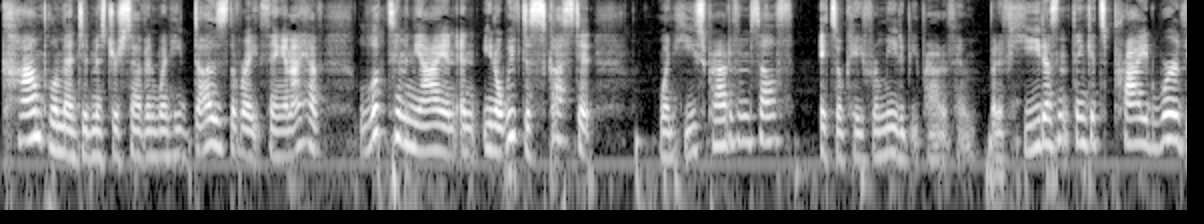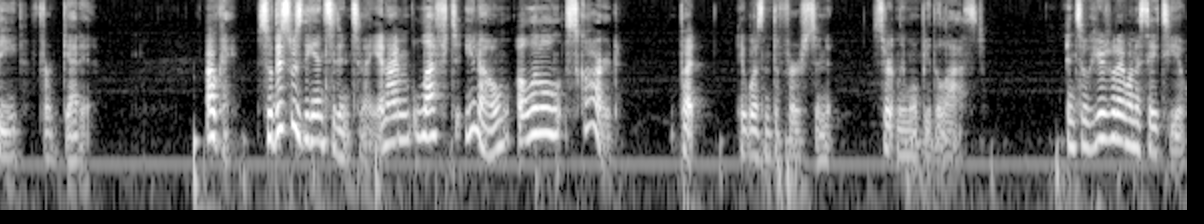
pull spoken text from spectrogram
complimented Mr. Seven when he does the right thing, and I have looked him in the eye, and, and you know, we've discussed it. When he's proud of himself, it's okay for me to be proud of him. But if he doesn't think it's pride worthy, forget it. Okay, so this was the incident tonight, and I'm left, you know, a little scarred. But it wasn't the first, and it certainly won't be the last. And so here's what I want to say to you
